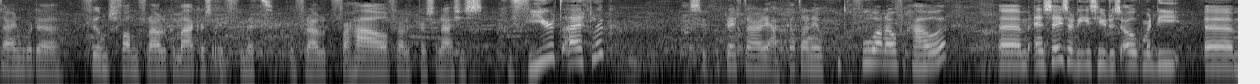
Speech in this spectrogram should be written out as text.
daarin worden films van vrouwelijke makers of met een vrouwelijk verhaal, vrouwelijke personages gevierd eigenlijk. Dus ik, kreeg daar, ja, ik had daar een heel goed gevoel aan overgehouden. Ehm, en Cesar die is hier dus ook, maar die ehm,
